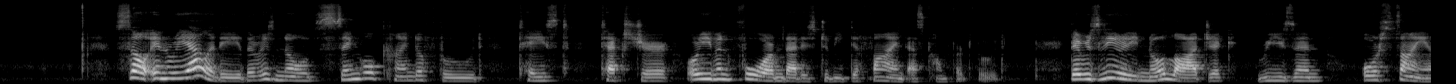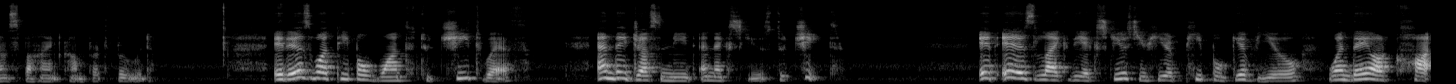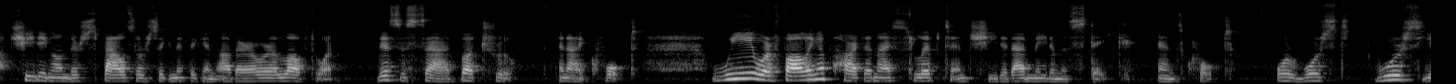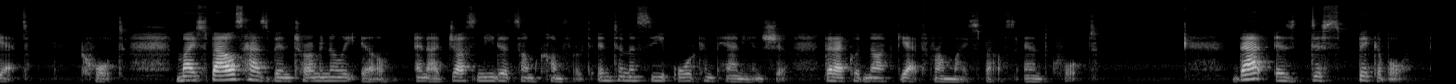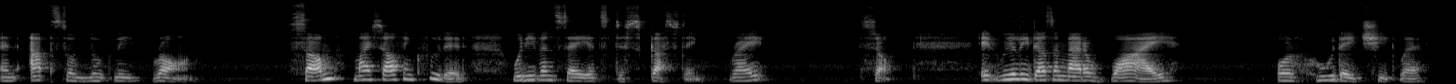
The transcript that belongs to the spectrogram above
So, in reality, there is no single kind of food, taste, texture, or even form that is to be defined as comfort food. There is literally no logic, reason, or science behind comfort food. It is what people want to cheat with, and they just need an excuse to cheat. It is like the excuse you hear people give you when they are caught cheating on their spouse or significant other or a loved one. This is sad but true, and I quote We were falling apart and I slipped and cheated. I made a mistake. End quote. Or worse, worse yet, quote, My spouse has been terminally ill and I just needed some comfort, intimacy, or companionship that I could not get from my spouse. End quote. That is despicable and absolutely wrong. Some, myself included, would even say it's disgusting, right? So, it really doesn't matter why or who they cheat with,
